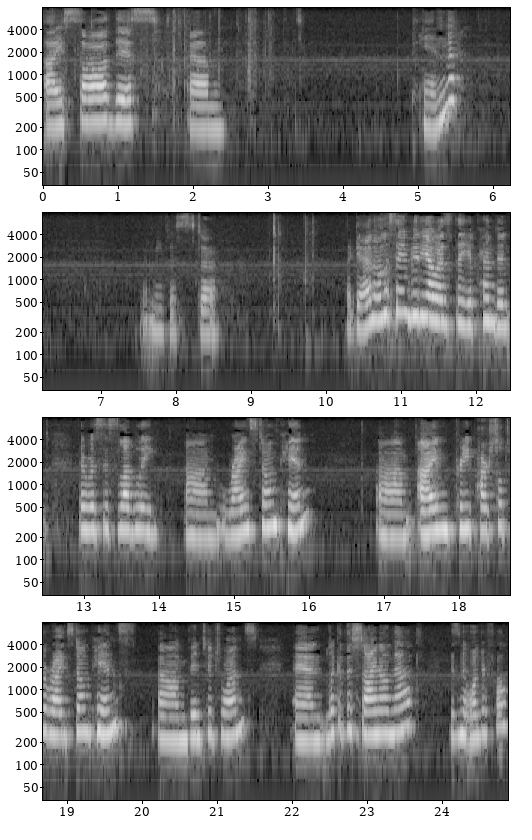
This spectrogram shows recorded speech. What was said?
I saw this um, pin. Let me just uh, again on the same video as the pendant. There was this lovely um, rhinestone pin. Um, I'm pretty partial to rhinestone pins, um, vintage ones. And look at the shine on that. Isn't it wonderful?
